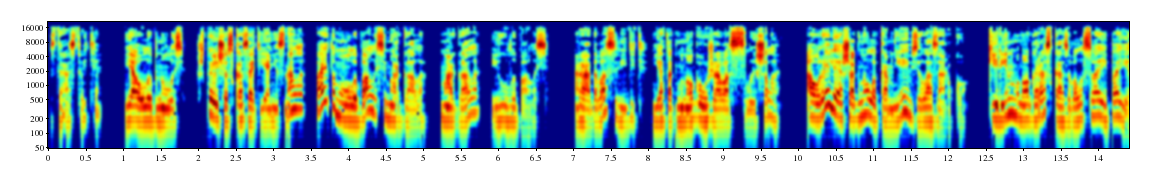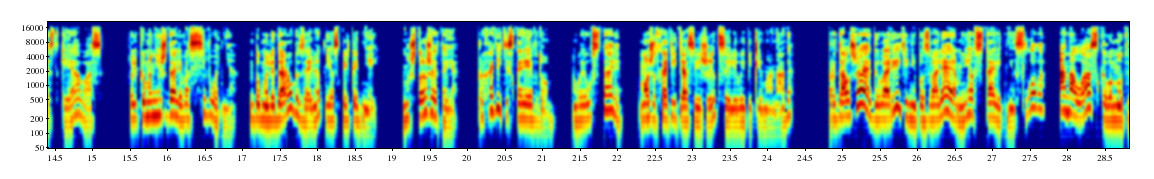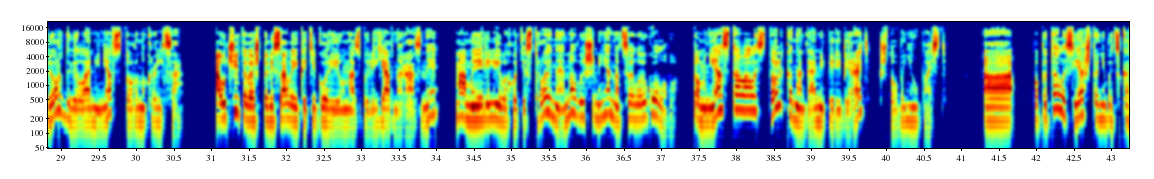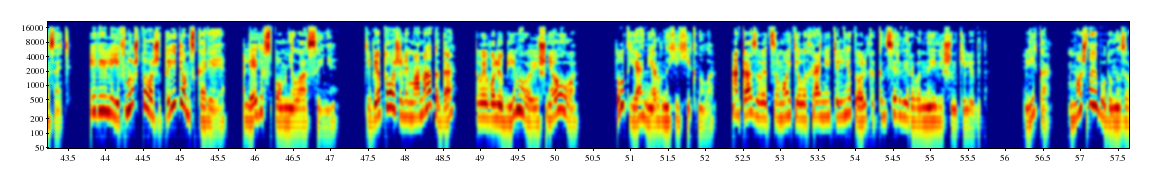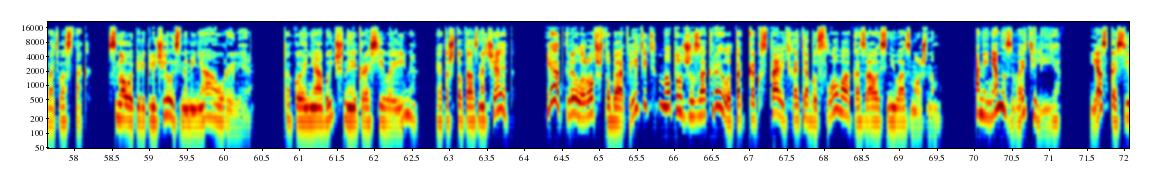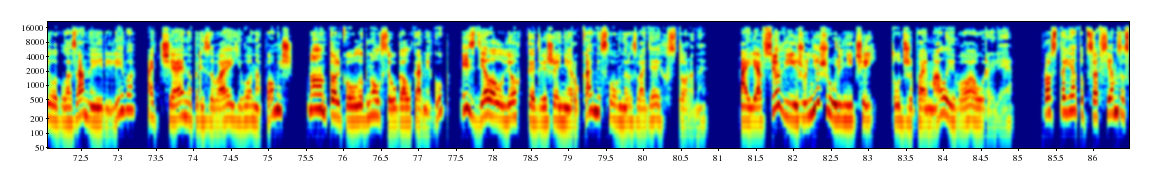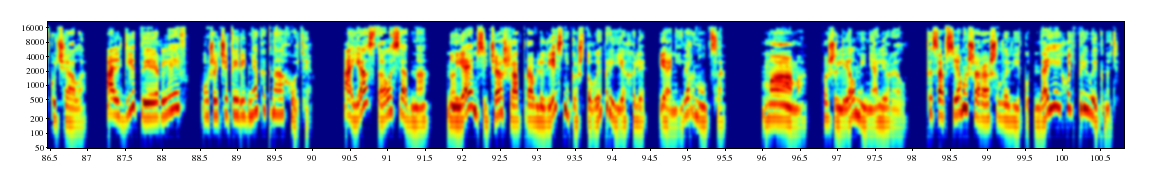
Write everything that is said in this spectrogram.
Здравствуйте. Я улыбнулась. Что еще сказать я не знала, поэтому улыбалась и моргала. Моргала и улыбалась. Рада вас видеть. Я так много уже о вас слышала. Аурелия шагнула ко мне и взяла за руку. Кирин много рассказывал о своей поездке и о вас. Только мы не ждали вас сегодня. Думали, дорога займет несколько дней. Ну что же это я? Проходите скорее в дом. Вы устали? Может, хотите освежиться или выпить лимонада? Продолжая говорить и не позволяя мне вставить ни слова, она ласково, но твердо вела меня в сторону крыльца. А учитывая, что весовые категории у нас были явно разные, мама Ирелива хоть и стройная, но выше меня на целую голову, то мне оставалось только ногами перебирать, чтобы не упасть. А попыталась я что-нибудь сказать. «Ирелиев, ну что же, ты идем скорее!» Леди вспомнила о сыне. «Тебе тоже лимонада, да? Твоего любимого, вишневого?» Тут я нервно хихикнула. Оказывается, мой телохранитель не только консервированные вишенки любит. «Вика, можно я буду называть вас так?» Снова переключилась на меня Аурелия. Такое необычное и красивое имя. Это что-то означает? Я открыла рот, чтобы ответить, но тут же закрыла, так как вставить хотя бы слово оказалось невозможным. А меня называйте Лия. Я скосила глаза на Ирелива, отчаянно призывая его на помощь, но он только улыбнулся уголками губ и сделал легкое движение руками, словно разводя их в стороны. «А я все вижу, не жульничай!» Тут же поймала его Аурелия. «Просто я тут совсем заскучала. Альдит и Эрлейф уже четыре дня как на охоте. А я осталась одна. Но я им сейчас же отправлю вестника, что вы приехали, и они вернутся». «Мама!» — пожалел меня Лирел. «Ты совсем ошарашила Вику, дай ей хоть привыкнуть.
